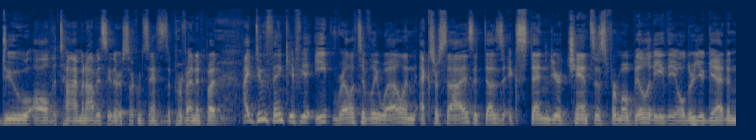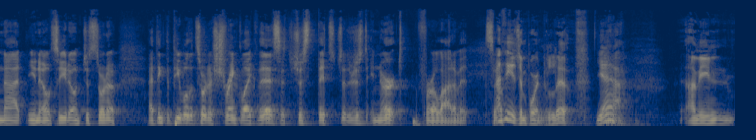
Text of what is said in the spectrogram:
do all the time, and obviously there are circumstances that prevent it. But I do think if you eat relatively well and exercise, it does extend your chances for mobility the older you get, and not you know, so you don't just sort of. I think the people that sort of shrink like this, it's just it's they're just inert for a lot of it. So I think it's important to live. yeah, I mean,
